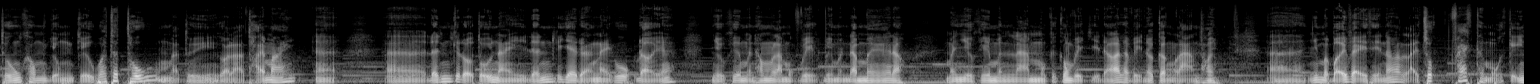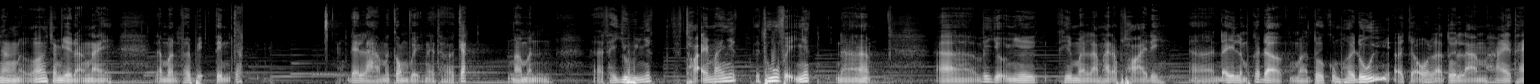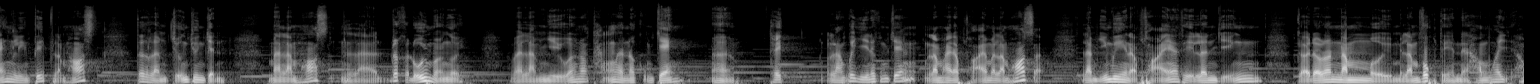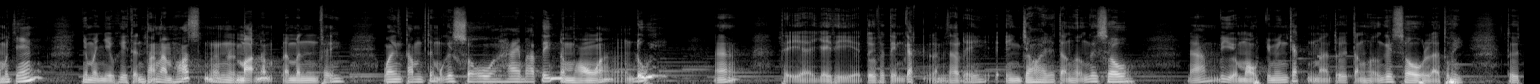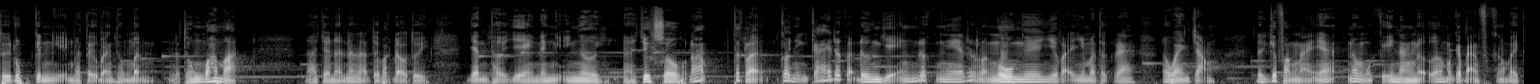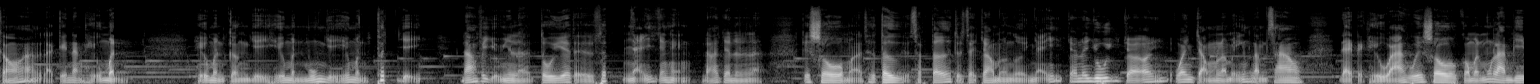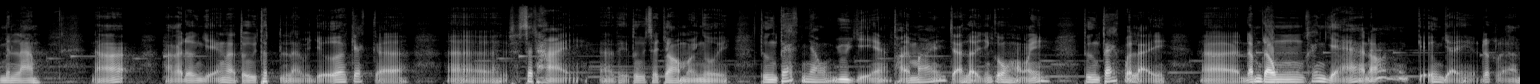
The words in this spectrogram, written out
tôi cũng không dùng chữ quá thích thú mà tôi gọi là thoải mái. À, à, đến cái độ tuổi này đến cái giai đoạn này của cuộc đời á nhiều khi mình không làm một việc vì mình đam mê ở đâu mà nhiều khi mình làm một cái công việc gì đó là vì nó cần làm thôi. À, nhưng mà bởi vậy thì nó lại xuất phát thêm một cái kỹ năng nữa trong giai đoạn này là mình phải biết tìm cách để làm cái công việc này theo cái cách mà mình à, thấy vui nhất thoải mái nhất thấy thú vị nhất. Đó à, ví dụ như khi mà làm hài độc thoại đi à, đây là một cái đợt mà tôi cũng hơi đuối ở chỗ là tôi làm hai tháng liên tiếp làm host tức là làm trưởng chương trình. Mà làm host là rất là đuối mọi người và làm nhiều đó, nó thẳng là nó cũng chán. À, thiệt làm cái gì nó cũng chán. Làm hài độc thoại mà làm host á, làm diễn viên độc thoại á, thì lên diễn cỡ đâu đó năm mười mười lăm phút thì không có không có chán. Nhưng mà nhiều khi thỉnh thoảng làm host mệt lắm là mình phải quan tâm tới một cái show hai ba tiếng đồng hồ á đuối à, thì vậy thì tôi phải tìm cách làm sao để enjoy để tận hưởng cái show. Đó ví dụ một trong những cách mà tôi tận hưởng cái show là tôi tôi tôi rút kinh nghiệm là từ bản thân mình là tôi không quá mệt. Đó cho nên đó là tôi bắt đầu tôi dành thời gian để nghỉ ngơi à, trước show. Đó tức là có những cái rất là đơn giản rất nghe rất là ngô nghê như vậy nhưng mà thực ra nó quan trọng. Đến cái phần này á nó là một kỹ năng nữa mà các bạn cần phải có là kỹ năng hiểu mình. Hiểu mình cần gì hiểu mình muốn gì hiểu mình thích gì đó ví dụ như là tôi thì tôi thích nhảy chẳng hạn. Đó cho nên là cái show mà thứ tư sắp tới tôi sẽ cho mọi người nhảy cho nó vui trời ơi quan trọng là miễn làm sao đạt được hiệu quả của cái show. Còn mình muốn làm gì mình làm. Đó hoặc là đơn giản là tôi thích là giữa các uh, uh, sách hài uh, thì tôi sẽ cho mọi người tương tác nhau vui vẻ thoải mái trả lời những câu hỏi tương tác với lại uh, đám đông khán giả. Đó kiểu như vậy rất là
